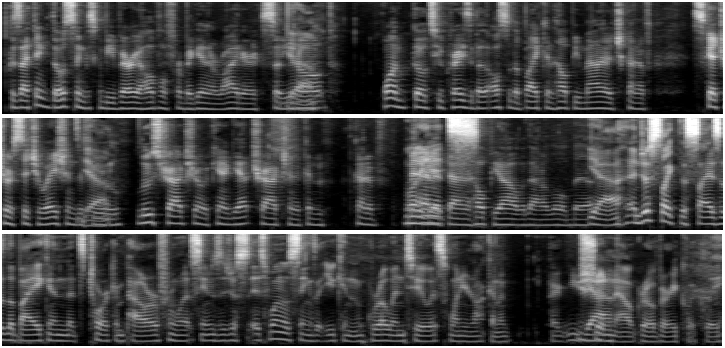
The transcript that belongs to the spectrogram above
because I think those things can be very helpful for beginner rider. So you Yeah. don't one go too crazy, but also the bike can help you manage kind of sketchier situations if Yeah. you lose traction or can't get traction. It can kind of Well, and mitigate that and help you out with that a little bit. Yeah, and just like the size of the bike and its torque and power, from what it seems, is just it's one of those things that you can grow into. It's one you're not gonna, you Yeah. shouldn't outgrow very quickly.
